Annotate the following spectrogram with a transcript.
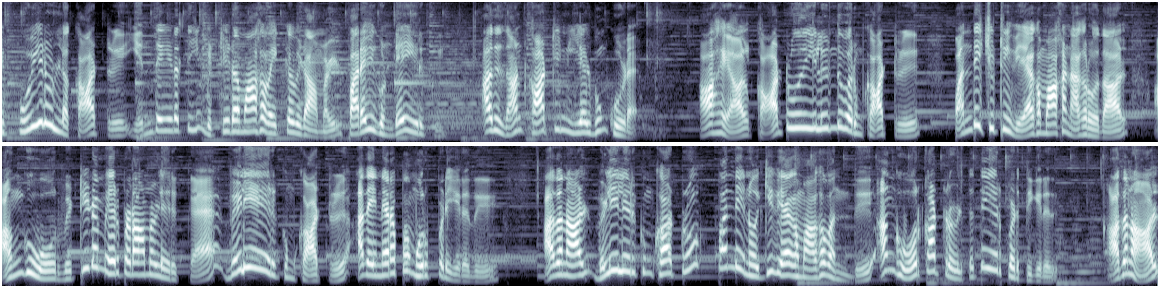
இப்புயிலுள்ள காற்று எந்த இடத்தையும் வெற்றிடமாக வைக்க விடாமல் பரவி கொண்டே இருக்கும். அதுதான் காற்றின் இயல்பும் கூட. ஆகையால் காற்றூதியிலிருந்து வரும் காற்று பந்தை சுற்றி வேகமாக நகர்வதால் அங்கு ஓர் வெற்றிடம் ஏற்படாமல் இருக்க வெளியே இருக்கும் காற்று அதை நிரப்ப முற்படுகிறது. அதனால் வெளியில் இருக்கும் காற்றோ பந்தை நோக்கி வேகமாக வந்து அங்கு ஓர் காற்றழுத்தத்தை ஏற்படுத்துகிறது. அதனால்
